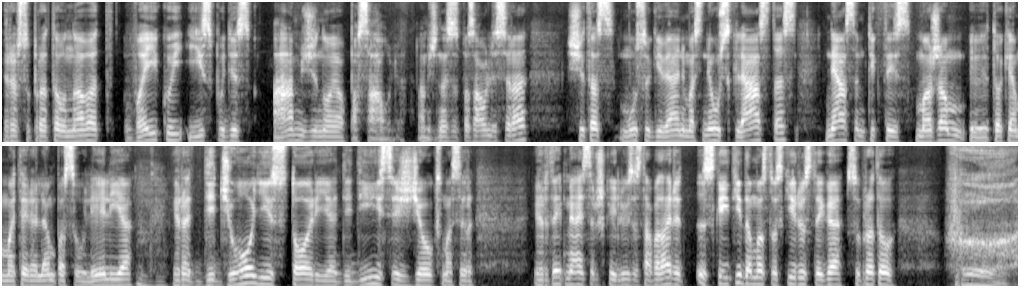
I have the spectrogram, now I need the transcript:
Ir aš supratau, na, vad, vaikui įspūdis amžinojo pasaulio. Amžinasis pasaulis yra šitas mūsų gyvenimas neužsklęstas, nesam tik tais mažam e, tokiam materialiam pasaulėlyje, mhm. yra didžioji istorija, didysis džiaugsmas ir, ir taip meistriškai Liujisas tą padarė, skaitydamas tos skyrius, taiga supratau, fuh,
